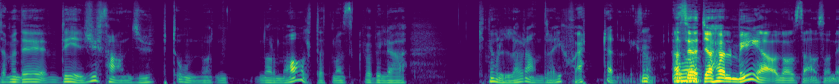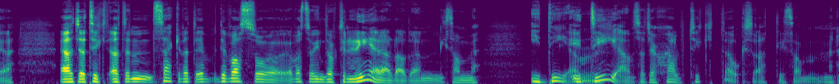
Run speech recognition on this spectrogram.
ja men det, det är ju fan djupt onormalt att man ska vilja knulla varandra i stjärten. Liksom. Mm. Alltså ja. att jag höll med någonstans om det. Att jag tyckte att den, säkert att det, det, var så, jag var så indoktrinerad av den liksom, idén. idén, så att jag själv tyckte också att liksom, men,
